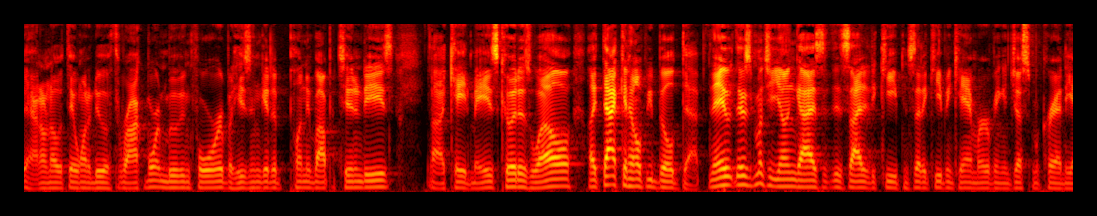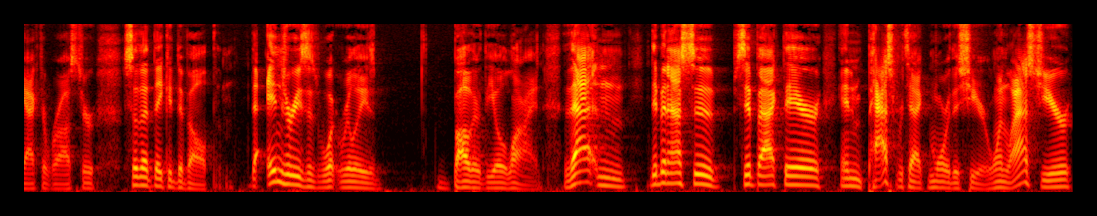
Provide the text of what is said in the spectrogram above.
I don't know what they want to do with Throckmorton moving forward, but he's going to get plenty of opportunities. Uh, Cade Mays could as well. Like, that can help you build depth. They, there's a bunch of young guys that decided to keep instead of keeping Cam Erving and Justin McCray on the active roster so that they could develop them the injuries is what really is bothered the O line. That and they've been asked to sit back there and pass protect more this year. When last year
